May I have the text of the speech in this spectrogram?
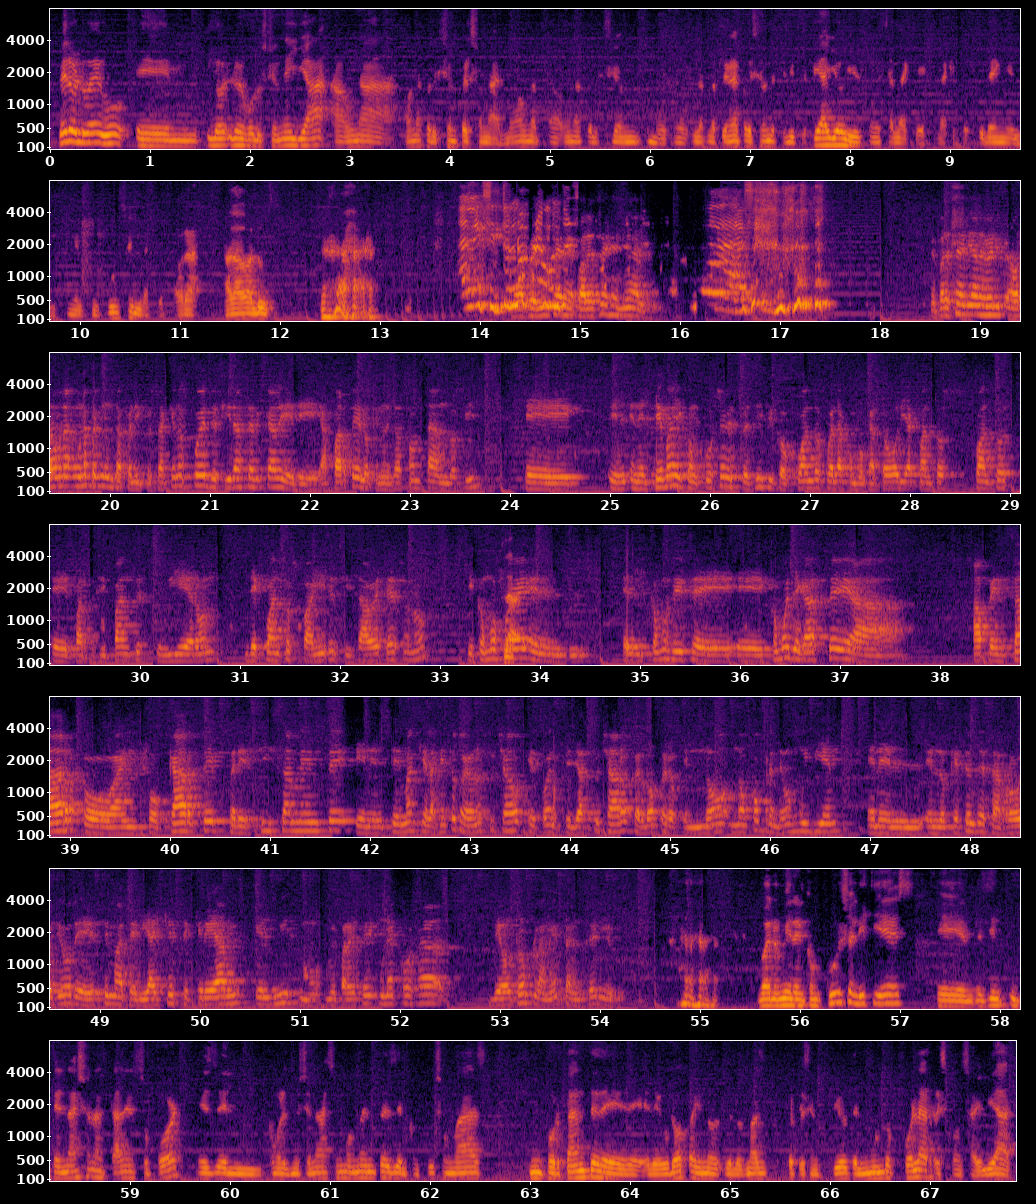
pero luego em, lo, evolucioné ya a una, a una colección personal, ¿no? a, una, una colección como, la, primera colección de Felipe Fiallo y es la que, la que postulé en el, en el concurso y la que ahora ha dado a luz. Alex, si tú no preguntas... Me parece genial. Me parece genial, Felipe. Ahora una, pregunta, Felipe. O sea, ¿qué nos puedes decir acerca de, aparte de lo que nos estás contando, ¿sí? Eh, en, el tema del concurso en específico, ¿cuándo fue la convocatoria? ¿Cuántos, cuántos eh, participantes tuvieron? ¿De cuántos países? Si sabes eso, ¿no? ¿Y cómo fue el, el, cómo se dice, eh, cómo llegaste a, a pensar o a enfocarte precisamente en el tema que la gente todavía no ha escuchado, que, bueno, que ya escucharon, perdón, pero que no, no comprendemos muy bien en, el, en lo que es el desarrollo de este material que se crea él mismo. Me parece una cosa de otro planeta, en serio. bueno, mira, el concurso, el ITS, eh, es International Talent Support, es del, como les mencionaba hace un momento, es el concurso más importante de, de Europa y uno de los más representativos del mundo por la responsabilidad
